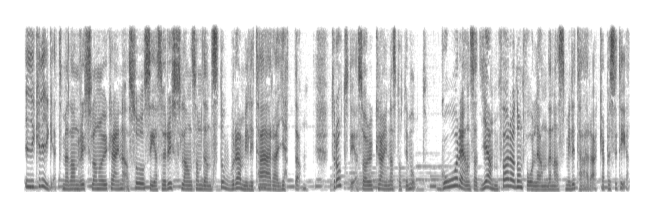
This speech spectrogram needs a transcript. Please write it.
I kriget mellan Ryssland och Ukraina så ses Ryssland som den stora militära jätten. Trots det så har Ukraina stått emot. Går det ens att jämföra de två ländernas militära kapacitet?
